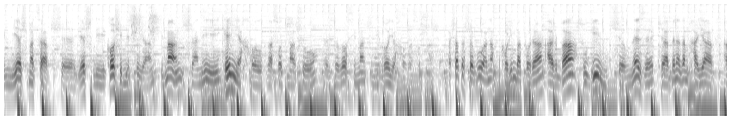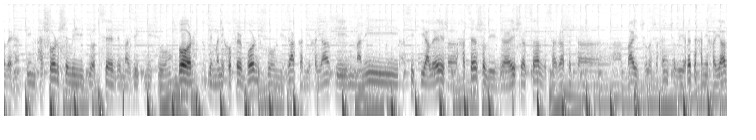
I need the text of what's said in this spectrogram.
אם יש מצב שיש לי קושי מסוים, סימן שאני כן יכול לעשות משהו, וזה לא סימן שאני לא יכול לעשות משהו. בפרשת השבוע אנחנו קוראים בתורה ארבע סוגים של נזק שהבן אדם חייב עליהם. אם השור שלי יוצא ומזיק מישהו, בור, אם אני חופר בור מישהו נזק, אני חייב. אם אני עשיתי על האש בחצר שלי והאש יצא ושרף את הבית של השכן שלי, בטח אני חייב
